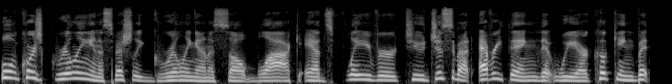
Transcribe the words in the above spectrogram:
Well, of course, grilling and especially grilling on a salt block adds flavor to just about everything that we are cooking. But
